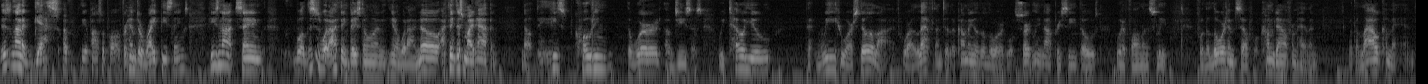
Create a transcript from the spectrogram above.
this is not a guess of the Apostle Paul for him to write these things. He's not saying, well, this is what I think based on, you know, what I know. I think this might happen. No, he's quoting the word of Jesus. We tell you that we who are still alive, who are left until the coming of the Lord, will certainly not precede those who have fallen asleep. For the Lord himself will come down from heaven with a loud command,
